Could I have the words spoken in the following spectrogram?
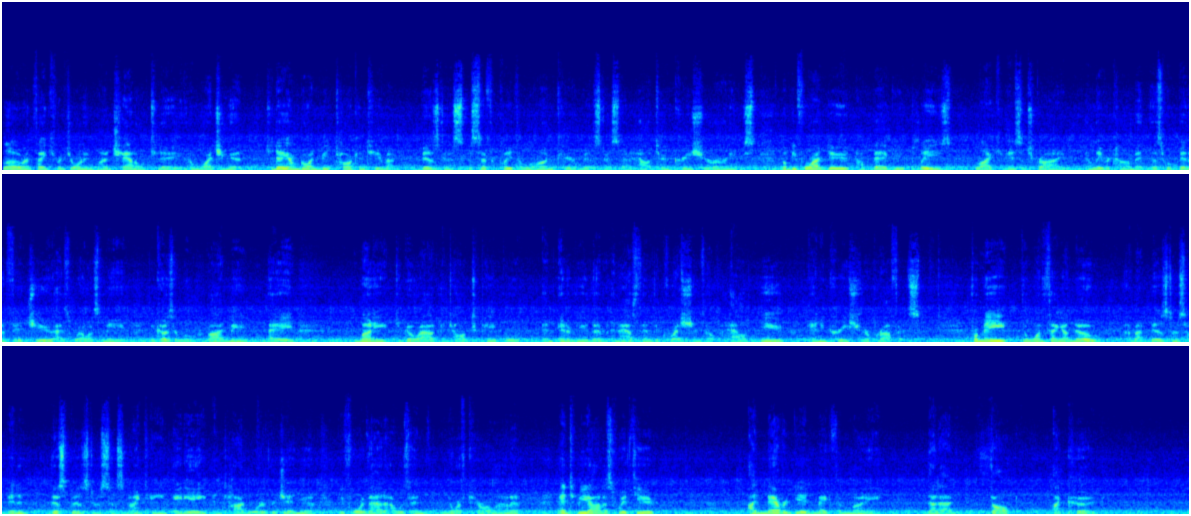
Hello and thank you for joining my channel today and watching it. Today I'm going to be talking to you about business, specifically the lawn care business and how to increase your earnings. But before I do, I beg you, please like and subscribe and leave a comment. This will benefit you as well as me because it will provide me a money to go out and talk to people and interview them and ask them the questions of how you can increase your profits. For me, the one thing I know about business, I've been in this business since 1988 in Tidewater, Virginia. Before that, I was in North Carolina. And to be honest with you, I never did make the money that I thought I could.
